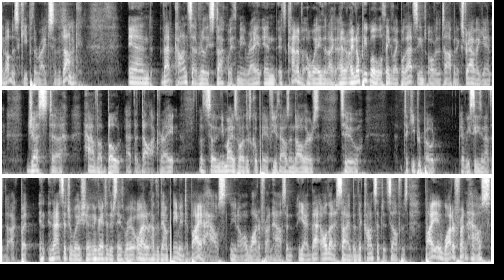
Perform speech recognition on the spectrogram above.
and I'll just keep the rights to the dock. and that concept really stuck with me, right? And it's kind of a way that I, I I know people will think like, well, that seems over the top and extravagant just to have a boat at the dock, right? And so you might as well just go pay a few thousand dollars to to keep your boat every season at the dock. But in, in that situation, and granted, there's things where, oh, I don't have the down payment to buy a house, you know, a waterfront house, and yeah, that all that aside, but the concept itself is buy a waterfront house,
